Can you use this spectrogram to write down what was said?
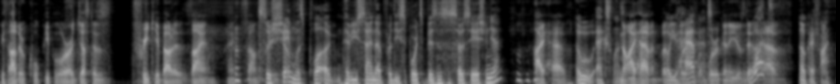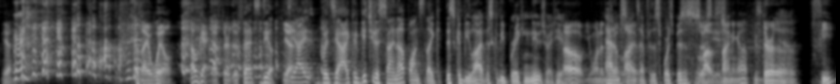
with other cool people who are just as freaky about it as I am? It sounds So pretty dope. shameless plug. Have you signed up for the Sports Business Association yet? I have. Oh, excellent. No, I haven't. But Oh, you we're, haven't? We're going to use that. What? I have. Okay, fine. Yeah. Because I will Okay. after this. That's the deal. Yeah. See, I, but see, I could get you to sign up on like this could be live. This could be breaking news right here. Oh, you want to do Adam it live? signs up for the Sports Business Love Association. signing up. Is there a Yeah. fee?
